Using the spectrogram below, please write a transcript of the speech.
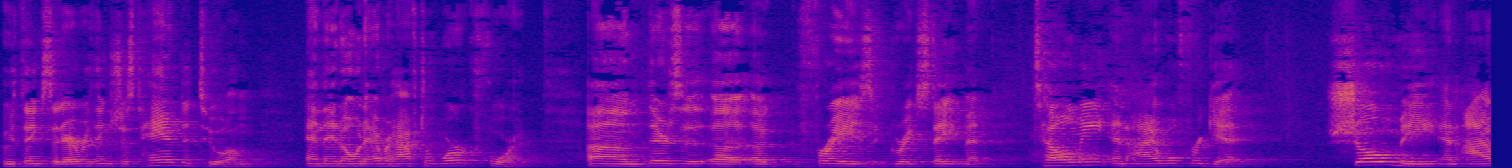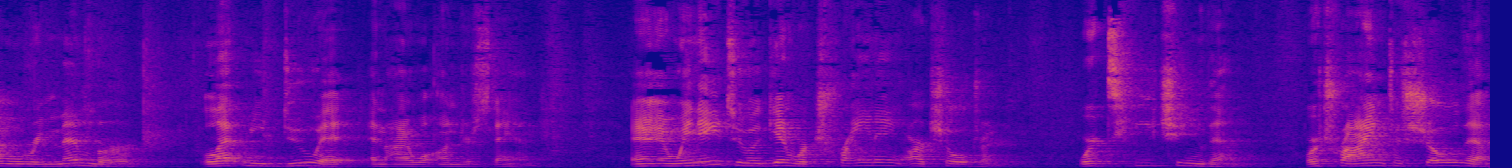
who thinks that everything's just handed to them and they don't ever have to work for it. Um, there's a, a, a phrase, a great statement Tell me, and I will forget. Show me, and I will remember. Let me do it, and I will understand. And we need to, again, we're training our children, we're teaching them. We're trying to show them.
